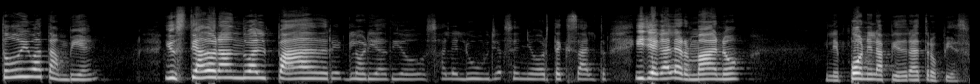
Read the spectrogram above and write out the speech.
Todo iba tan bien. Y usted adorando al Padre, gloria a Dios, aleluya, Señor, te exalto. Y llega el hermano y le pone la piedra de tropiezo.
